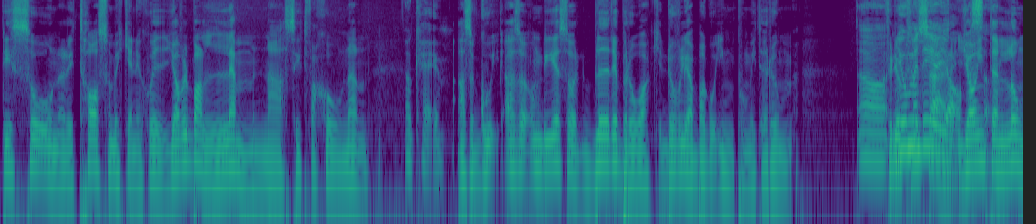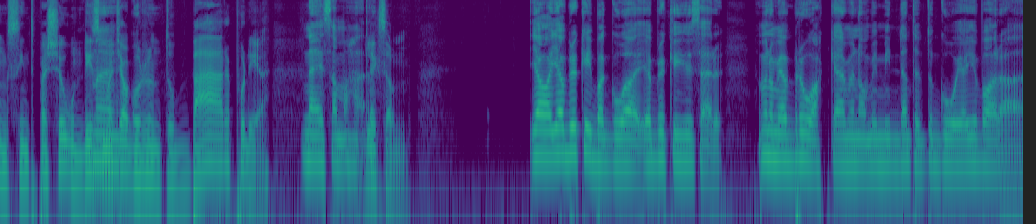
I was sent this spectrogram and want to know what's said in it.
Det är så onödigt, tar så mycket energi. Jag vill bara lämna situationen. Okej. Alltså, gå, alltså om det är så, blir det bråk, då vill jag bara gå in på mitt rum. Ja, För det är jo också men det så gör här, jag också. jag är inte en långsint person, det är som Nej. att jag går runt och bär på det Nej samma här. liksom. Ja jag brukar ju bara gå, jag brukar ju så här, men om jag bråkar med någon vid middagen typ, då går jag ju bara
